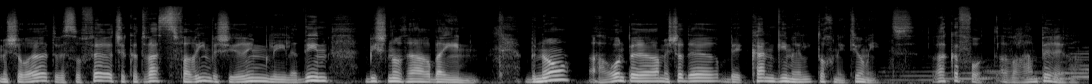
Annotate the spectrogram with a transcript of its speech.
משוררת וסופרת שכתבה ספרים ושירים לילדים בשנות ה-40. בנו, אהרון פררה, משדר בכאן ג' תוכנית יומית. רקפות, אברהם פררה.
